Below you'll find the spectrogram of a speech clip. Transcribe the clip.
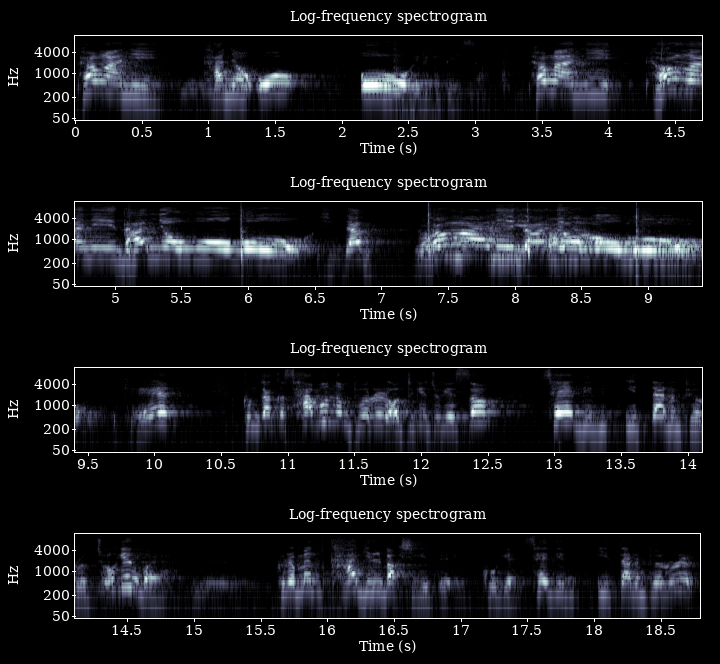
평안히 다녀오 오 이렇게 돼 있어. 평안히 평안히 다녀오 시작. 평안히 다녀오 이렇게. 그러니까 그 사분음표를 어떻게 쪼갰어? 셋 있- 있다는 표로 쪼갠 거야. 그러면 각 일박식이 돼. 그게 셋 있- 있다는 표를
